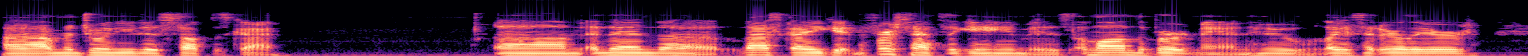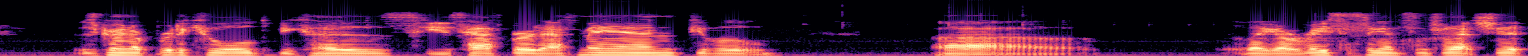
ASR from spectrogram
Uh, I'm gonna join you to stop this guy." Um, and then the last guy you get in the first half of the game is Amon the Birdman, who, like I said earlier, is grown up ridiculed because he's half bird, half man. People uh, like are racist against him for that shit.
